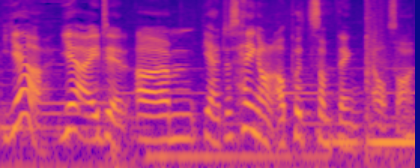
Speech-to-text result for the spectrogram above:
yeah, yeah, I did. Um, yeah, just hang on. I'll put something else on.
